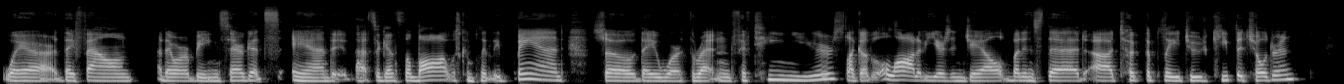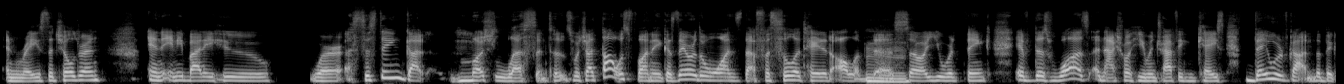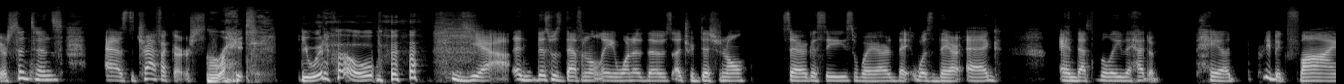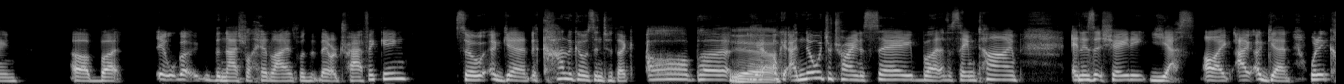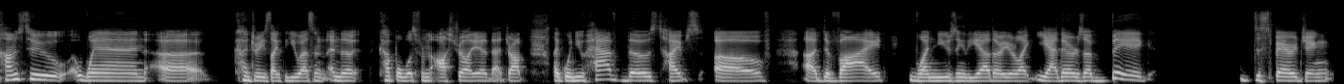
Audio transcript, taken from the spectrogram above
where they found they were being surrogates and that's against the law. It was completely banned. So they were threatened 15 years, like a, a lot of years in jail, but instead uh, took the plea to keep the children and raise the children. And anybody who were assisting got much less sentence, which I thought was funny because they were the ones that facilitated all of this. Mm. So you would think if this was an actual human trafficking case, they would have gotten the bigger sentence as the traffickers. Right. You would hope. yeah. And this was definitely one of those uh, traditional surrogacies where it was their egg. And that's believed they had to pay a pretty big fine. Uh, but it, the national headlines was that they were trafficking. So again, it kind of goes into like, oh, but yeah. yeah. okay, I know what you're trying to say, but at the same time, and is it shady? Yes. Like I again, when it comes to when a countries like the US and, and the couple was from Australia that dropped. Like when you have those types of uh, divide, one using the other, you're like, yeah, there's a big disparaging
